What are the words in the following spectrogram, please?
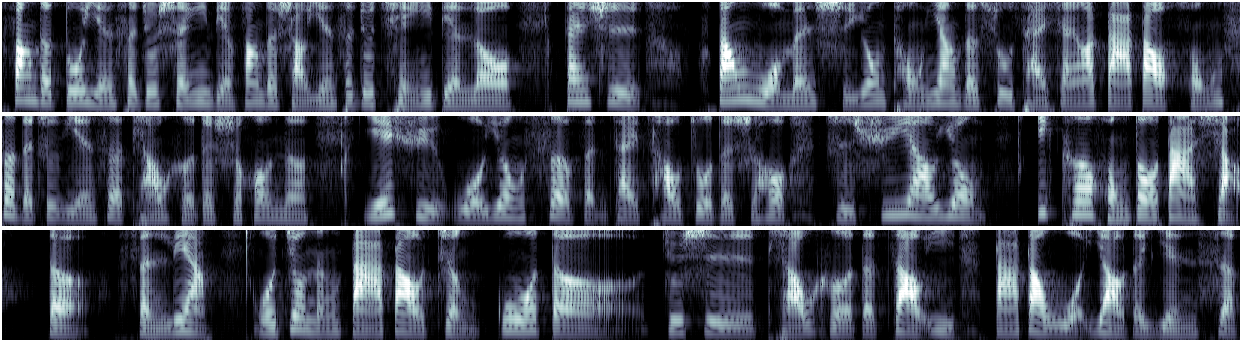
放得多颜色就深一点，放得少颜色就浅一点喽。但是。当我们使用同样的素材，想要达到红色的这个颜色调和的时候呢，也许我用色粉在操作的时候，只需要用一颗红豆大小的粉量。我就能达到整锅的，就是调和的造诣，达到我要的颜色。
